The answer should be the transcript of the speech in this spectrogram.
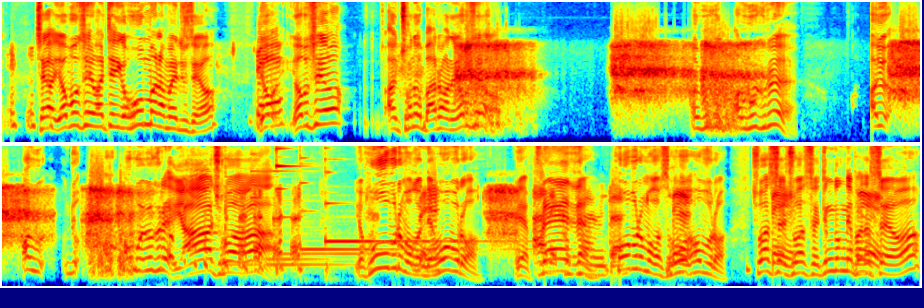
제가 여보세요 할 테니까 호흡만 한번 해주세요. 네. 여, 여보세요? 아, 전화 말을 안 해. 여보세요? 아, 왜? 아, 왜 그래? 아유, 어, 어, 왜 그래? 야, 좋아. 야, 호흡으로 먹었네, 네. 호흡으로. 예, 아, 네, breath. 호흡으로 먹었어, 네. 호- 호흡으로. 좋았어요, 네. 좋았어요. 딩동댕 네. 받았어요.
